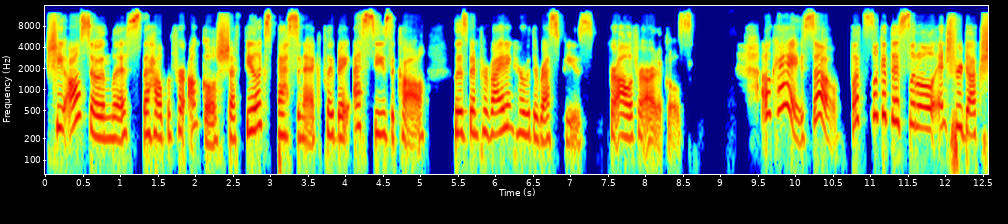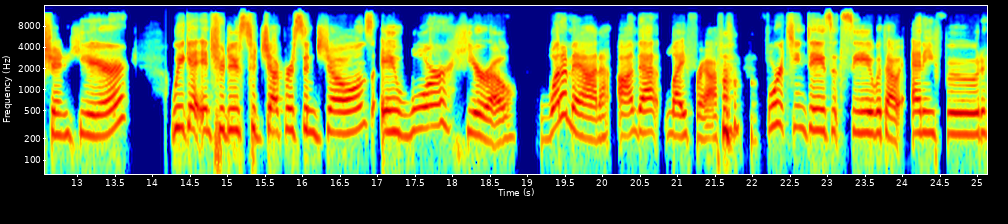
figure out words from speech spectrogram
She also enlists the help of her uncle, Chef Felix Bassenak, played by S.Z. Sakall, who has been providing her with the recipes for all of her articles. Okay, so let's look at this little introduction here. We get introduced to Jefferson Jones, a war hero. What a man on that life raft. 14 days at sea without any food.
